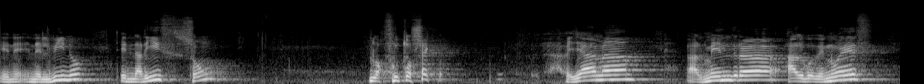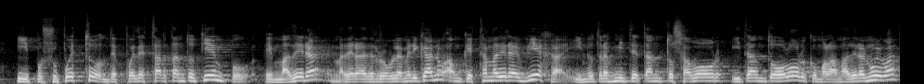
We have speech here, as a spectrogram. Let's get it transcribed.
en el vino, en nariz, son los frutos secos avellana, almendra, algo de nuez y por supuesto después de estar tanto tiempo en madera, en madera de roble americano, aunque esta madera es vieja y no transmite tanto sabor y tanto olor como la madera nueva,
